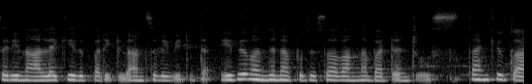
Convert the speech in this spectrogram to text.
சரி நாளைக்கு இது பறிக்கலான்னு சொல்லி விட்டுட்டேன். இது வந்து நான் புதுசாக வாங்கின பட்டன் ரோஸ் தேங்க்யூ காய்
